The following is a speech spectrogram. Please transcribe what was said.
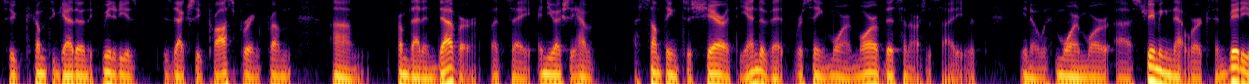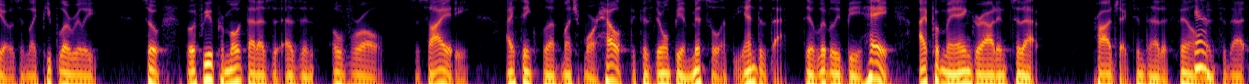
to come together, and the community is is actually prospering from um, from that endeavor. Let's say, and you actually have something to share at the end of it. We're seeing more and more of this in our society with you know with more and more uh, streaming networks and videos, and like people are really so. But if we promote that as as an overall society. I think we'll have much more health because there won't be a missile at the end of that. There'll literally be, hey, I put my anger out into that project, into that film, Yeah. into that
